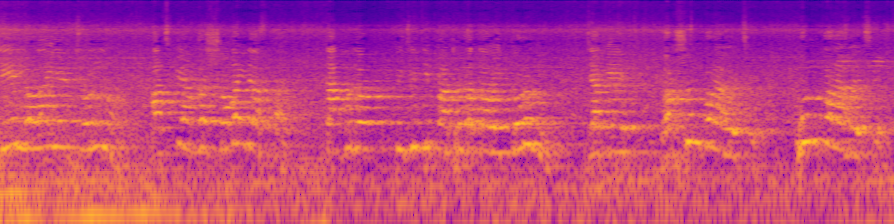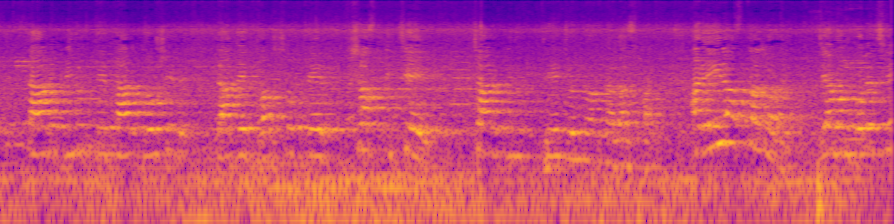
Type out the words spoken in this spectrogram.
যে লড়াইয়ের জন্য আজকে আমরা সবাই রাস্তায় তা হলো পিজিটি পাঠদাতা ওই তরুণী যাকে ধর্ষণ করা হয়েছে, খুন করা হয়েছে, তার বিরুদ্ধে তার দোষের যাদের ধর্ষকদের শাস্তি চেয়ে চার বিরুদ্ধে জন্য আমরা রাস্তায় আর এই রাস্তার লড়াই, যেমন বলেছে,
